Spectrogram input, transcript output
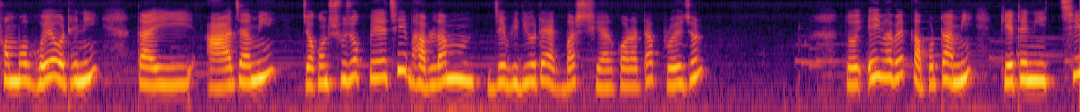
সম্ভব হয়ে ওঠেনি। তাই আজ আমি যখন সুযোগ পেয়েছি, ভাবলাম যে ভিডিওটা একবার শেয়ার করাটা প্রয়োজন। তো এইভাবে কাপড়টা আমি কেটে নিচ্ছি।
